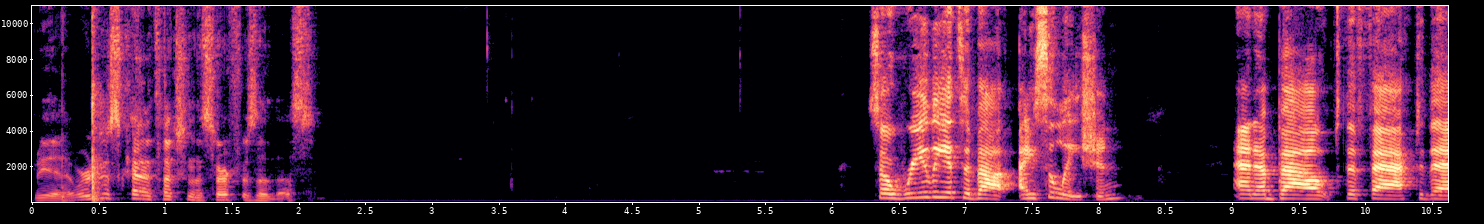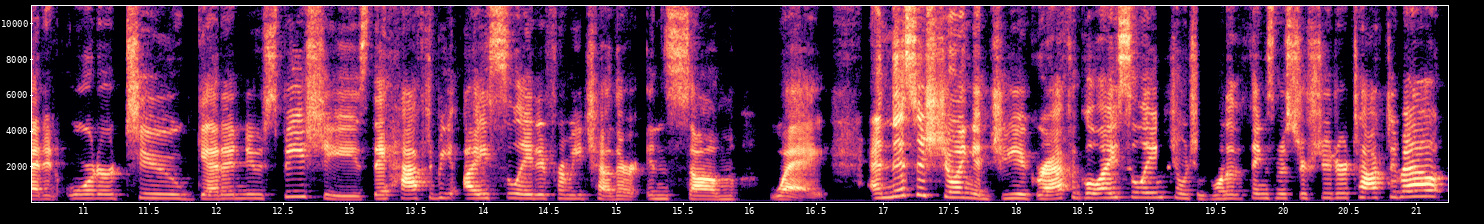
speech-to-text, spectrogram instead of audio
Yeah, we're just kind of touching the surface of this. So, really, it's about isolation and about the fact that in order to get a new species, they have to be isolated from each other in some way. And this is showing a geographical isolation, which is one of the things Mr. Shooter talked about.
